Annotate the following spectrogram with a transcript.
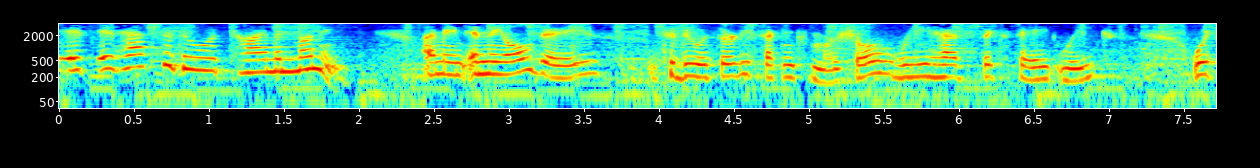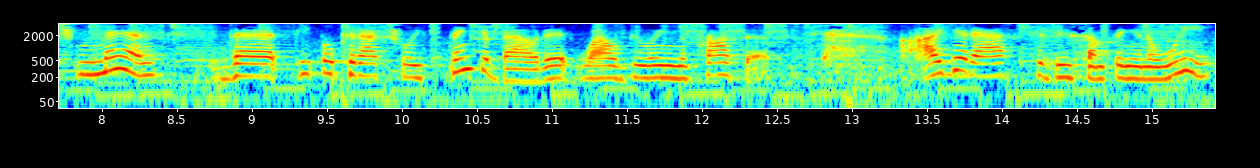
It, it has to do with time and money. I mean, in the old days, to do a 30 second commercial, we had six to eight weeks, which meant that people could actually think about it while doing the process. I get asked to do something in a week,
